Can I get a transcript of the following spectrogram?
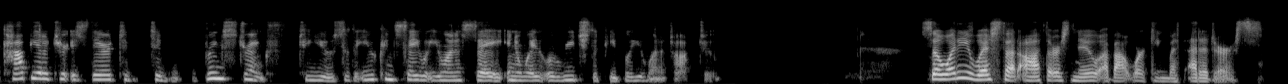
a copy editor is there to, to bring strength to you so that you can say what you want to say in a way that will reach the people you want to talk to. So, what do you wish that authors knew about working with editors?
